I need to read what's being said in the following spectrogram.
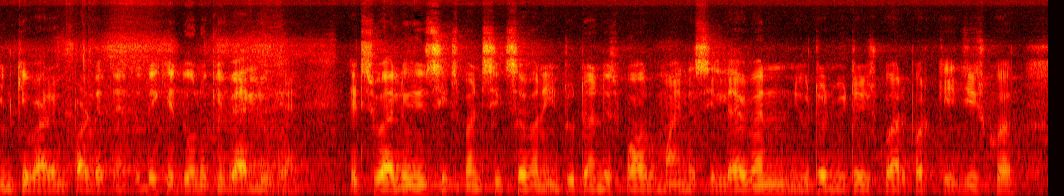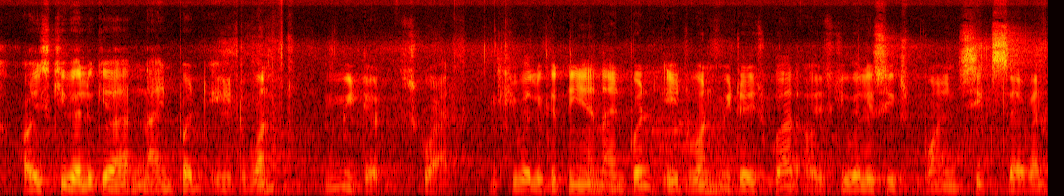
इनके बारे में पढ़ लेते हैं। तो देखिए, दोनों की वैल्यू है। Its value is 6.67 point six seven into ten is power minus eleven newton metre square per K G स्क्वायर और इसकी वैल्यू क्या है? 9.81 मीटर स्क्वायर इसकी वैल्यू कितनी है? 9.81 मीटर स्क्वायर और इसकी value 6.67 point six seven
